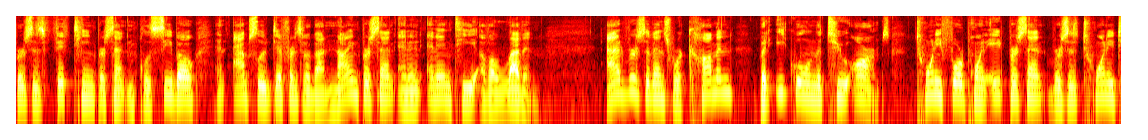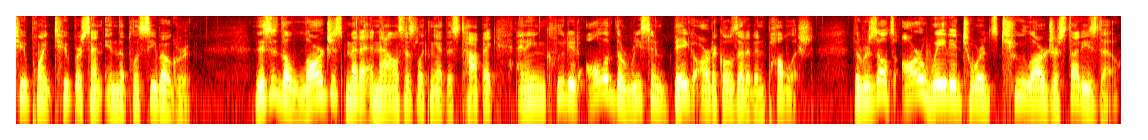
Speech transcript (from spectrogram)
versus 15% in placebo, an absolute difference of about 9%, and an NNT of 11 adverse events were common but equal in the two arms 24.8% versus 22.2% in the placebo group. This is the largest meta analysis looking at this topic, and it included all of the recent big articles that have been published. The results are weighted towards two larger studies, though.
